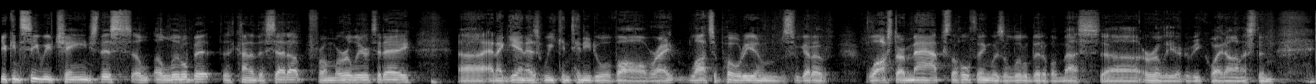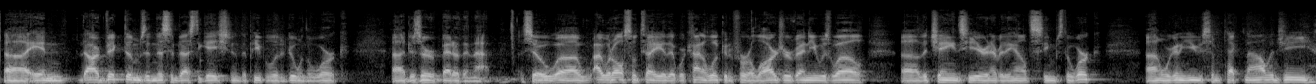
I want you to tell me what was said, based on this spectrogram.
You can see we've changed this a, a little bit, the kind of the setup from earlier today. Uh, and again, as we continue to evolve, right? Lots of podiums. We got to lost our maps. The whole thing was a little bit of a mess uh, earlier, to be quite honest. And uh, and our victims in this investigation, and the people that are doing the work, uh, deserve better than that. So uh, I would also tell you that we're kind of looking for a larger venue as well. Uh, the chains here and everything else seems to work. Uh, we're going to use some technology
